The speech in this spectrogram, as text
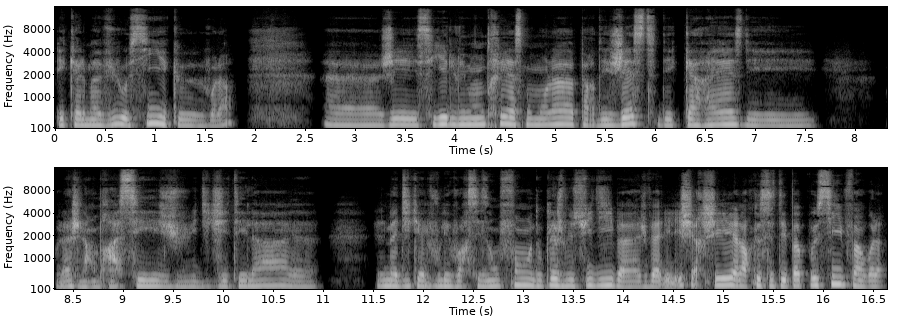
et qu'elle m'a vue aussi, et que voilà. Euh, j'ai essayé de lui montrer à ce moment-là par des gestes, des caresses, des voilà, je l'ai embrassée, je lui ai dit que j'étais là. Euh, elle m'a dit qu'elle voulait voir ses enfants, donc là je me suis dit bah je vais aller les chercher alors que c'était pas possible. Enfin voilà.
